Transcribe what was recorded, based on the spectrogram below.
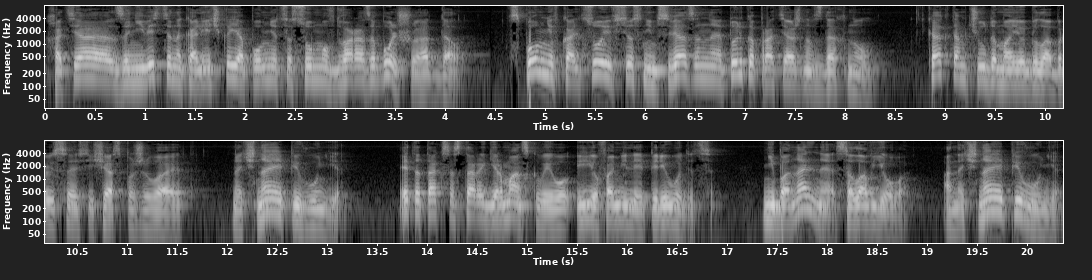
Хотя за невесте на колечко я, помнится, сумму в два раза большую отдал. Вспомнив кольцо и все с ним связанное, только протяжно вздохнул. Как там чудо мое белобрысое сейчас поживает? Ночная пивунья. Это так со старогерманского его, ее фамилия переводится. Не банальная Соловьева, а ночная пивунья.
